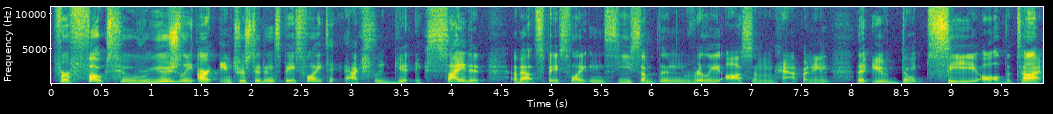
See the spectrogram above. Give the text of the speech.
for folks who usually aren't interested in spaceflight to actually get excited about spaceflight and see something really awesome happening that you don't see all the time.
